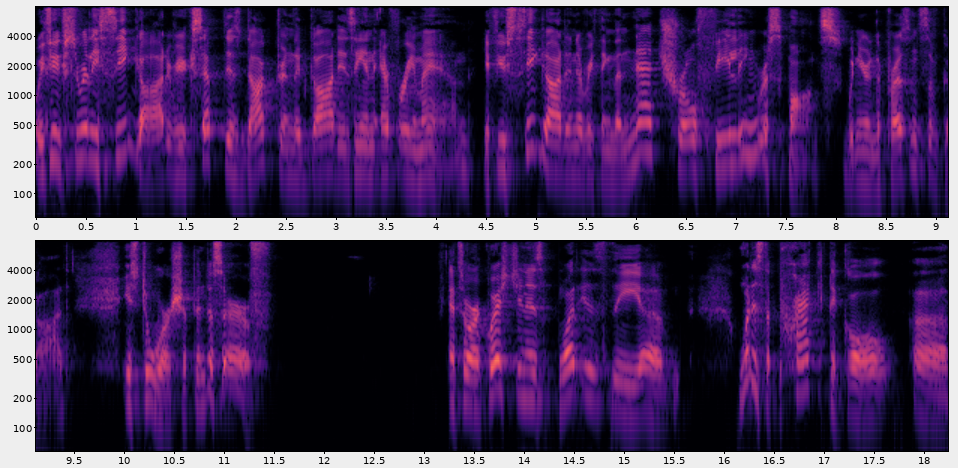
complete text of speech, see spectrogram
If you really see God, if you accept this doctrine that God is in every man, if you see God in everything, the natural feeling response when you're in the presence of God is to worship and to serve. And so our question is, what is the uh, what is the practical uh,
